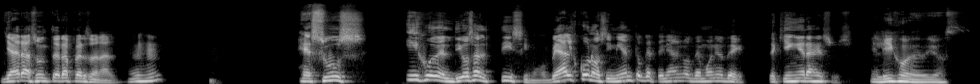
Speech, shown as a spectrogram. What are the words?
Ya era asunto, era personal. Jesús, hijo del Dios altísimo. Vea el conocimiento que tenían los demonios de, de quién era Jesús. El Hijo de Dios.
